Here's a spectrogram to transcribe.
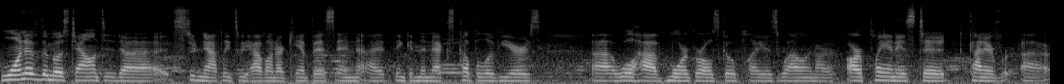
one of the most talented uh, student athletes we have on our campus. And I think in the next couple of years. Uh, we'll have more girls go play as well, and our, our plan is to kind of uh,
